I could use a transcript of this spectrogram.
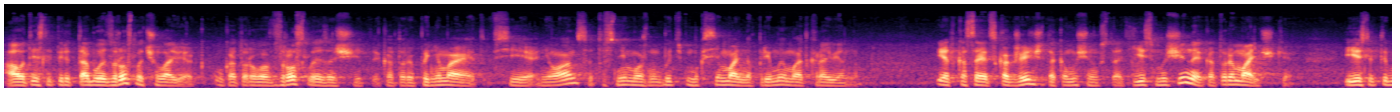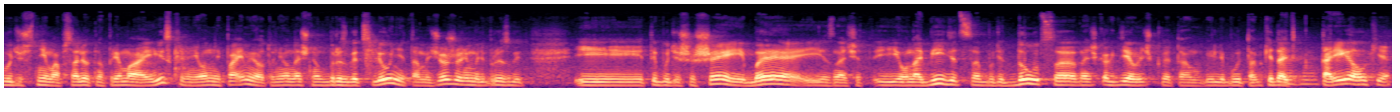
А вот если перед тобой взрослый человек, у которого взрослые защиты, который понимает все нюансы, то с ним можно быть максимально прямым и откровенным. И это касается как женщин, так и мужчин, кстати. Есть мужчины, которые мальчики. И если ты будешь с ним абсолютно прямая и искренне, он не поймет. У него начнет брызгать слюни, там еще что-нибудь брызгать. И ты будешь и Ш, и Б, и, значит, и он обидится, будет дуться, значит, как девочка, там, или будет там кидать Мгм. тарелки.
